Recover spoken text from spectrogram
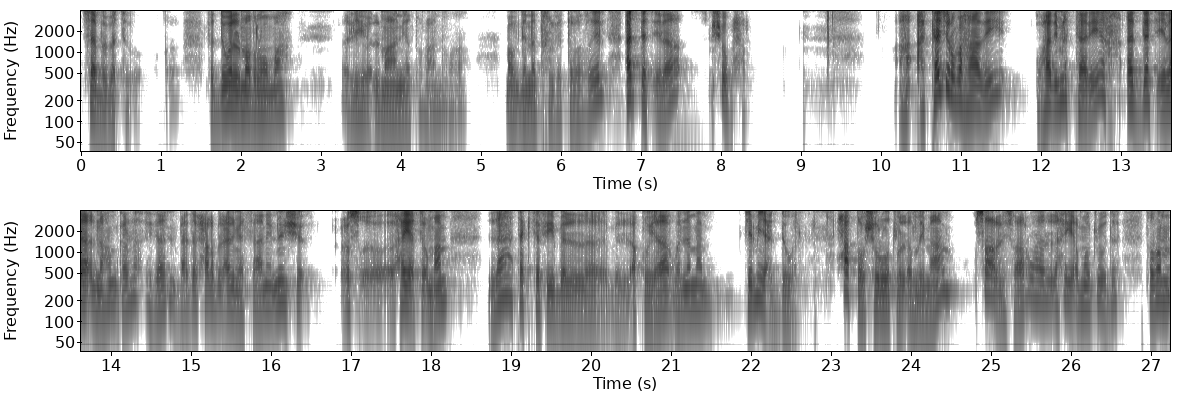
سببت فالدول المظلومة اللي هي ألمانيا طبعا وما ودنا ندخل في التفاصيل أدت إلى نشوب حرب التجربة هذه وهذه من التاريخ أدت إلى أنهم قالوا لا اذا بعد الحرب العالمية الثانية ننشئ هيئة أمم لا تكتفي بالأقوياء وإنما جميع الدول. حطوا شروط للانضمام وصار اللي صار والهيئة موجودة تضم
